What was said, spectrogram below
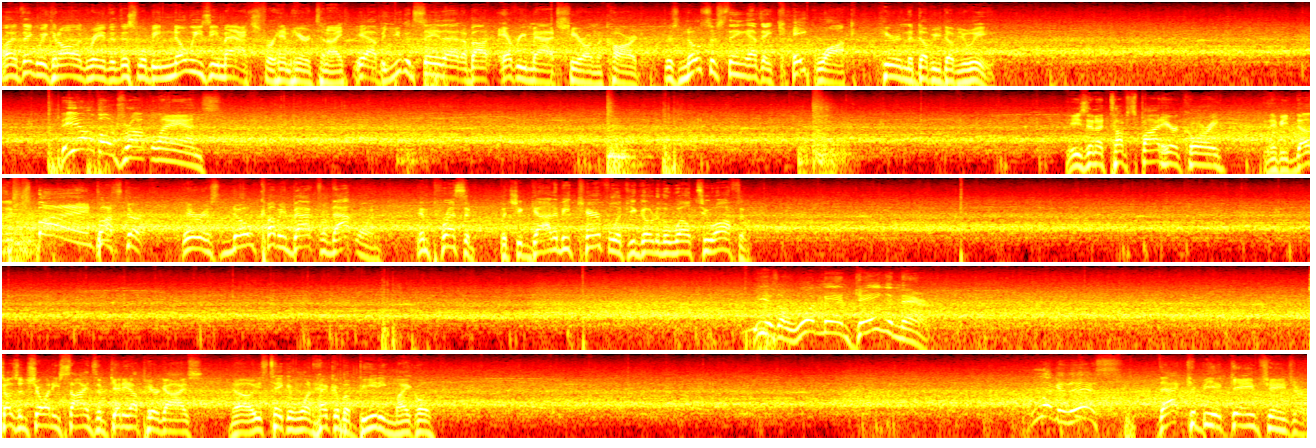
Well, I think we can all agree that this will be no easy match for him here tonight. Yeah, but you can say that about every match here on the card. There's no such thing as a cakewalk here in the WWE. The elbow drop lands. He's in a tough spot here, Corey. And if he doesn't, Spine buster! There is no coming back from that one. impressive. But you got to be careful if you go to the well too often. He is a one-man gang in there. Doesn't show any signs of getting up here, guys. No, he's taking one heck of a beating, Michael. At this. That could be a game changer.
